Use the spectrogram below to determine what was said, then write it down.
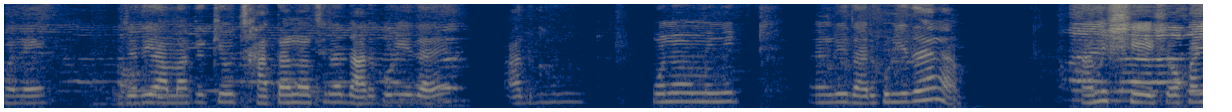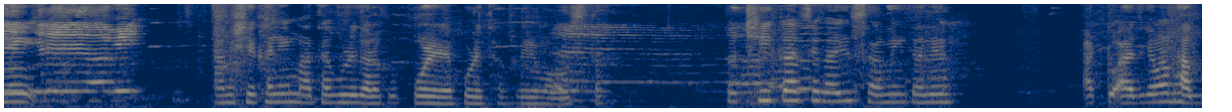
মানে যদি আমাকে কেউ ছাতা না ছেড়ে দাঁড় করিয়ে দেয় আধ ঘণ্টা পনেরো মিনিট যদি দাঁড় করিয়ে দেয় না আমি শেষ, ওখানে আমি সেখানেই মাথা ঘুরে দাঁড়া পড়ে পড়ে থাকব এরকম অবস্থা। তো ঠিক আছে গাইস আমি তাহলে আর তো আজকে আমার ভাগ্য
